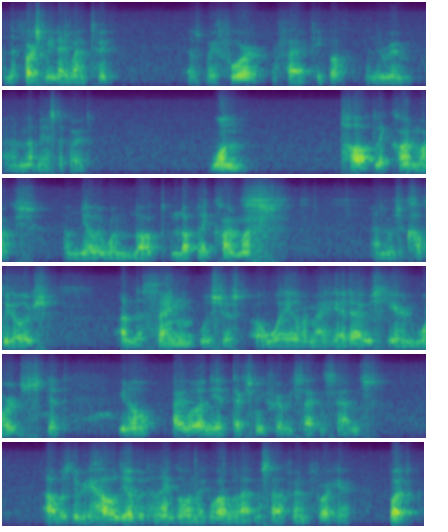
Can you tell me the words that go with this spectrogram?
And the first meeting I went to, there was about four or five people in the room and I'm not messed about. One talked like Karl Marx and the other one looked, looked like Karl Marx and there was a couple of others and the thing was just away over my head. I was hearing words that, you know, I would need a dictionary for every second sentence. That was the reality of it and I'm going like, what will I let myself in for here? But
